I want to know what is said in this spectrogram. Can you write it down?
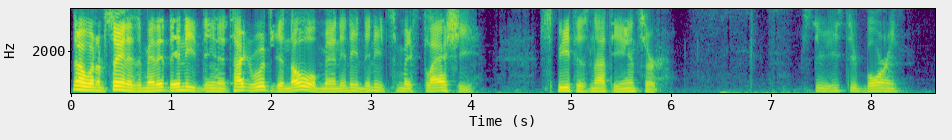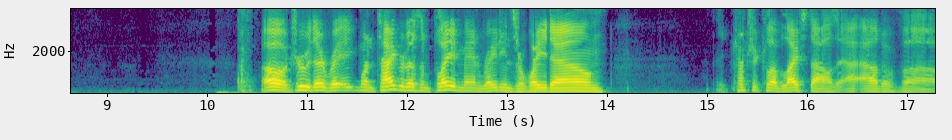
No, what I'm saying is, man, they need you know Tiger Woods getting old, man. They need they need somebody flashy. Spieth is not the answer. He's too, he's too boring. Oh, Drew, they're when Tiger doesn't play, man, ratings are way down. Country club lifestyles out of uh,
